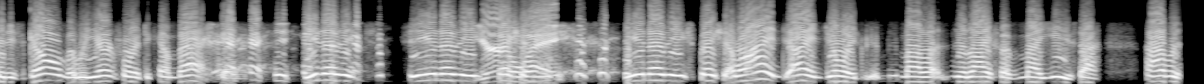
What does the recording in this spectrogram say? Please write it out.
that it's gone, but we yearn for it to come back. You know the Do you know the expression. You're away. You know the expression? Well, I I enjoyed my the life of my youth. I I was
